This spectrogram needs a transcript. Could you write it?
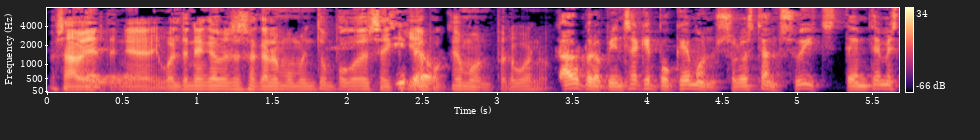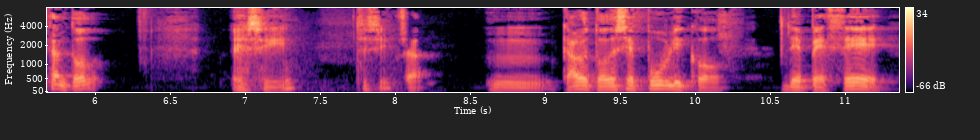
O sea, a ver, Ya, ya, tenía- igual tenía que haberse sacado un momento un poco de sequía pero- Pokémon, pero bueno. Claro, pero piensa que Pokémon solo está en Switch. Temtem está en todo. Eh, sí, sí, sí. O sea, claro, todo ese público de PC,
